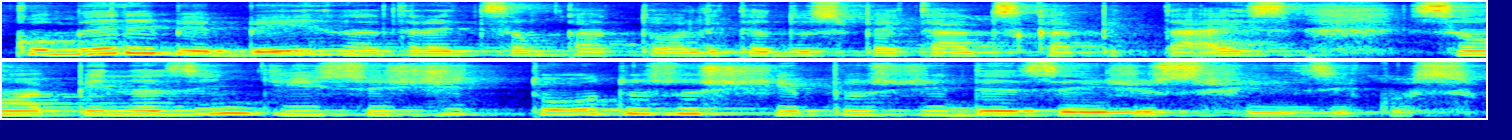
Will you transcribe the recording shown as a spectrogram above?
Comer e beber, na tradição católica dos pecados capitais, são apenas indícios de todos os tipos de desejos físicos.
